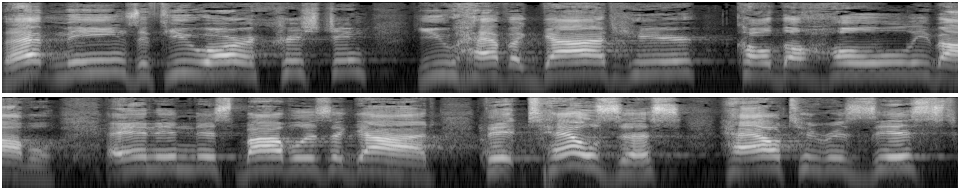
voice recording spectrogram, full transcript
That means if you are a Christian, you have a guide here called the Holy Bible. And in this Bible is a guide that tells us how to resist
